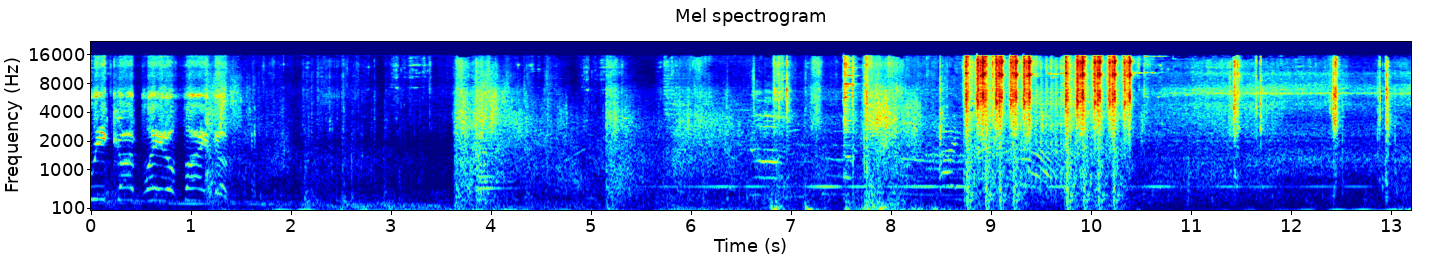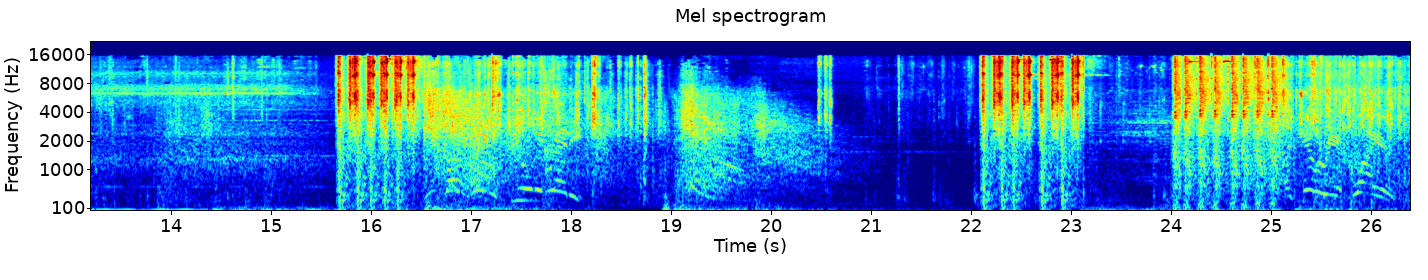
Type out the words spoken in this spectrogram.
recon plane will find them! Artillery acquired.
